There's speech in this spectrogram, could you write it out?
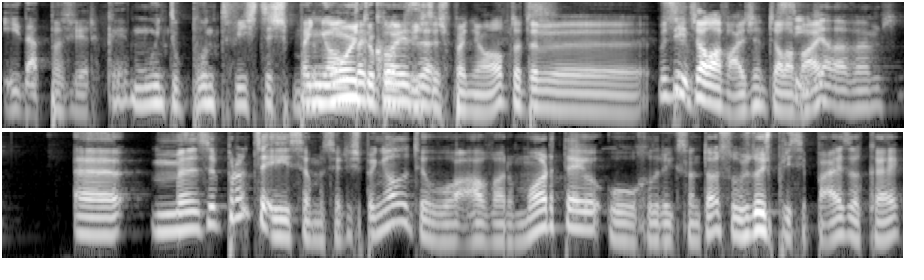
e dá para ver que é muito ponto de vista espanhol Muito da do ponto de coisa. vista espanhol. Portanto, eh, mas Sim. já lá vai, gente já lá Sim, vai. já lá vamos. Ah, mas pronto, é isso, é uma série espanhola. Tem o Álvaro Morte, o Rodrigo Santos, os dois principais, ok?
